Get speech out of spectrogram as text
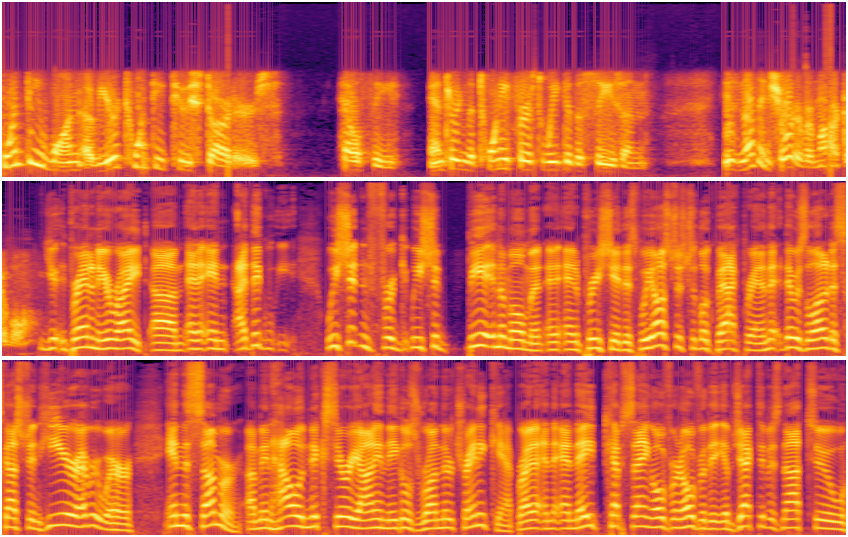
21 of your 22 starters healthy entering the 21st week of the season is nothing short of remarkable. You, Brandon, you're right, um, and and I think we, we shouldn't forget. We should be in the moment and, and, appreciate this. We also should look back, Brandon. There was a lot of discussion here, everywhere in the summer. I mean, how Nick Sirianni and the Eagles run their training camp, right? And and they kept saying over and over the objective is not to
